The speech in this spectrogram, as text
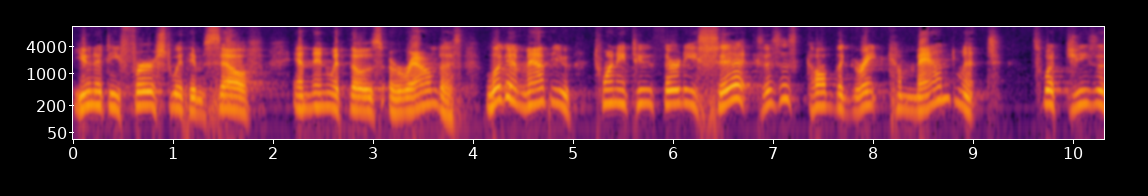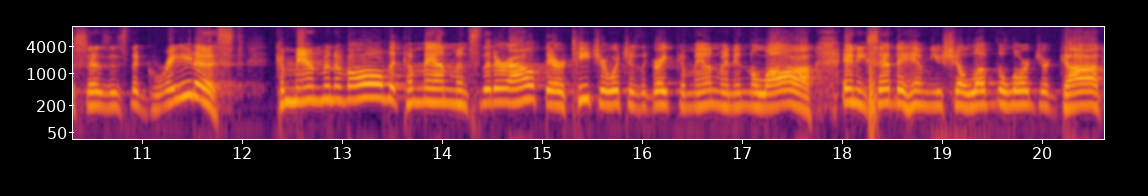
Unity first with Himself and then with those around us. Look at Matthew 22 36. This is called the Great Commandment. It's what Jesus says is the greatest commandment of all the commandments that are out there. Teacher, which is the great commandment in the law? And he said to him, You shall love the Lord your God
